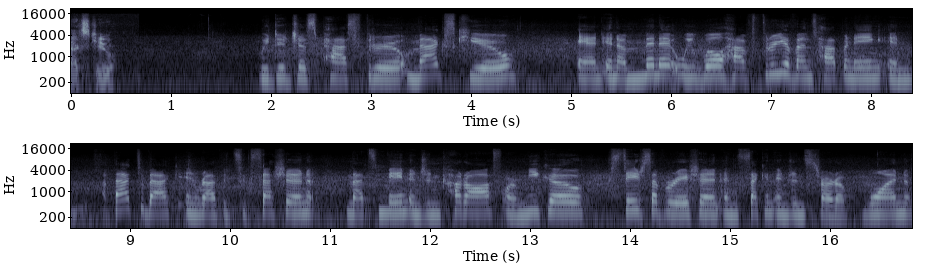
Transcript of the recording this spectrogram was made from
Max Q. We did just pass through Max Q, and in a minute we will have three events happening in back to back in rapid succession. And that's main engine cutoff or MECO, stage separation, and second engine startup one.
